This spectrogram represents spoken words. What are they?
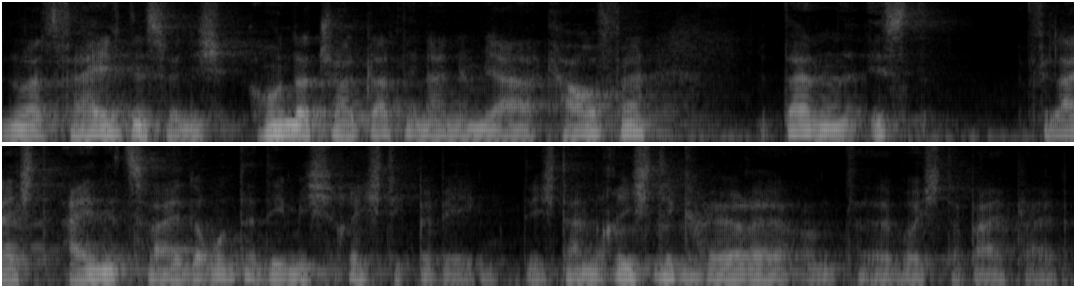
nur als Verhältnis, wenn ich 100 Schallplatten in einem Jahr kaufe, dann ist vielleicht eine, zwei darunter, die mich richtig bewegen, die ich dann richtig mhm. höre und äh, wo ich dabei bleibe.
